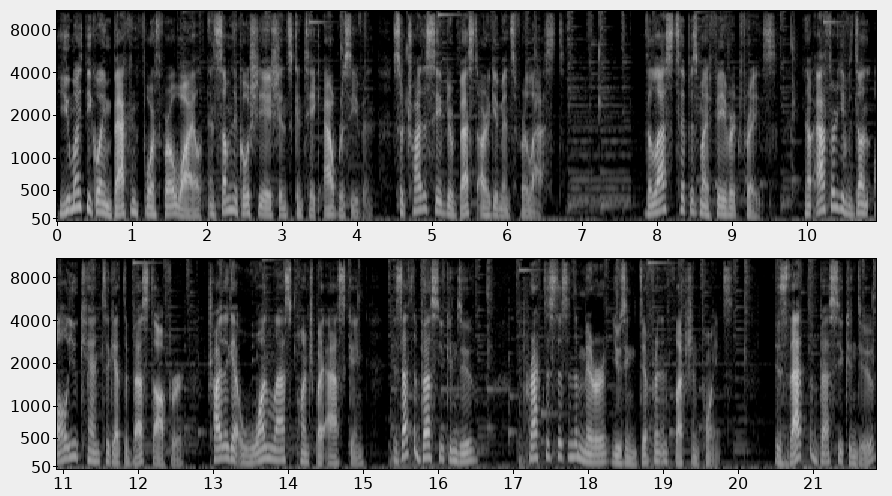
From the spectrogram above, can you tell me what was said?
You might be going back and forth for a while and some negotiations can take hours even, so try to save your best arguments for last. The last tip is my favorite phrase. Now after you've done all you can to get the best offer, try to get one last punch by asking, is that the best you can do? Practice this in the mirror using different inflection points. Is that the best you can do?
